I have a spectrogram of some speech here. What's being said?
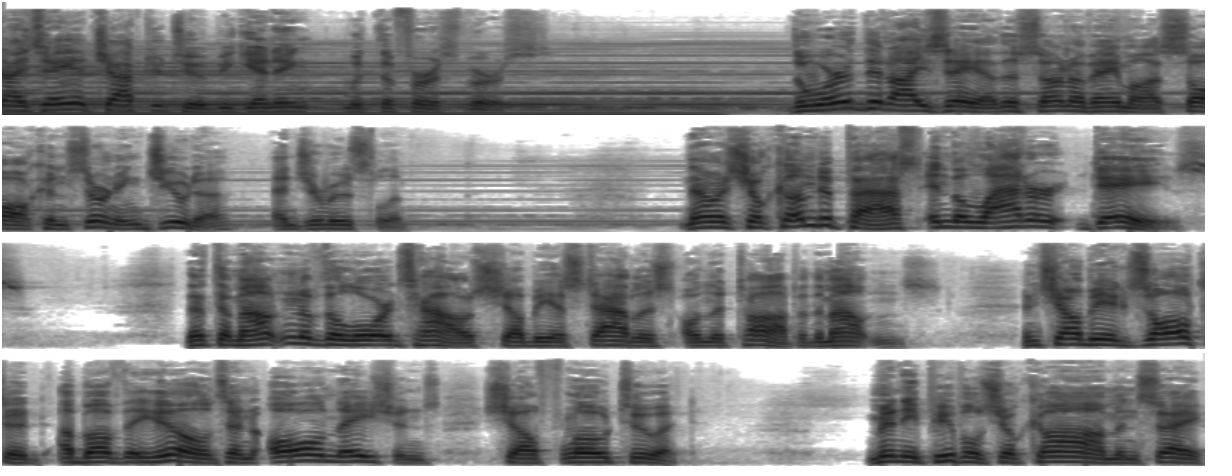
Isaiah chapter 2, beginning with the first verse. The word that Isaiah, the son of Amos, saw concerning Judah and Jerusalem. Now it shall come to pass in the latter days that the mountain of the Lord's house shall be established on the top of the mountains, and shall be exalted above the hills, and all nations shall flow to it. Many people shall come and say,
